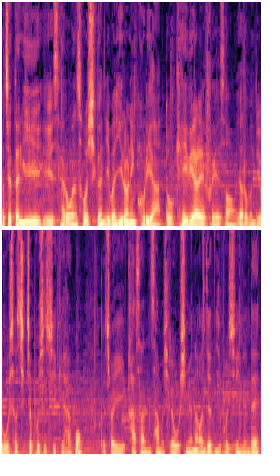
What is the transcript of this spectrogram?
어쨌든 이, 이, 새로운 소식은 이번 이러닝 코리아 또 KBRF에서 여러분들이 오셔서 직접 보실 수 있게 하고 또 저희 가산 사무실에 오시면 언제든지 볼 수 있는데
